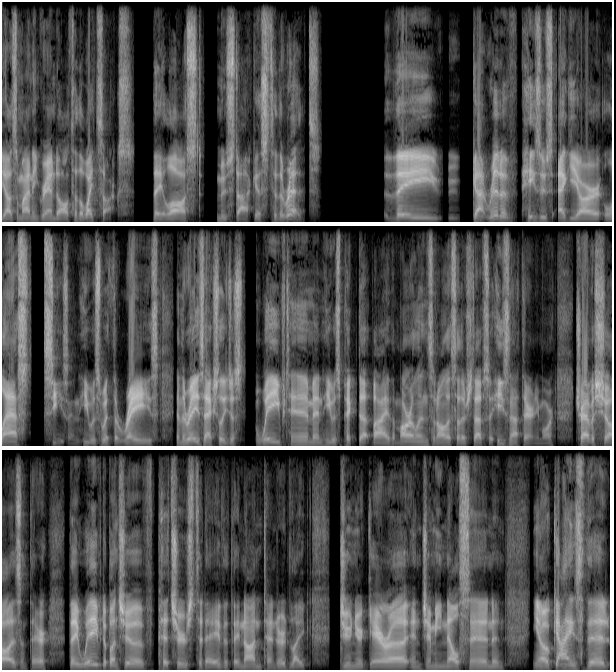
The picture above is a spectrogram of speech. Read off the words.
Yasmani Grandal to the White Sox, they lost Moustakas to the Reds. They got rid of Jesus Aguilar last season. He was with the Rays, and the Rays actually just waived him, and he was picked up by the Marlins and all this other stuff, so he's not there anymore. Travis Shaw isn't there. They waived a bunch of pitchers today that they non tendered, like Junior Guerra and Jimmy Nelson, and you know guys that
